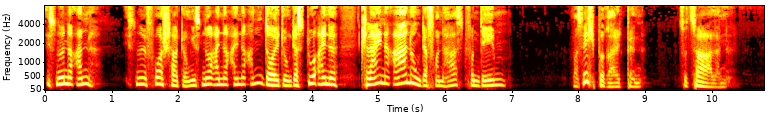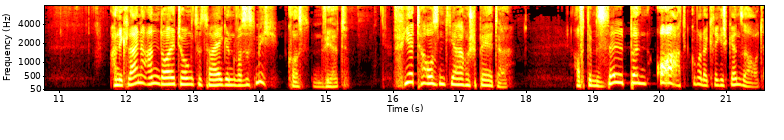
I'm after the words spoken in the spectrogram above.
ist nur eine, An ist nur eine Vorschattung, ist nur eine, eine Andeutung, dass du eine kleine Ahnung davon hast, von dem, was ich bereit bin zu zahlen. Eine kleine Andeutung zu zeigen, was es mich kosten wird. 4000 Jahre später, auf demselben Ort, guck mal, da kriege ich Gänsehaut,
